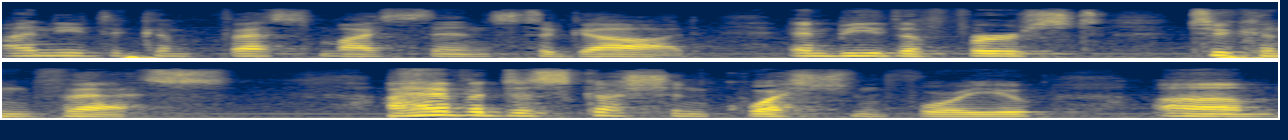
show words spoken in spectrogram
I need to confess my sins to God and be the first to confess. I have a discussion question for you um,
